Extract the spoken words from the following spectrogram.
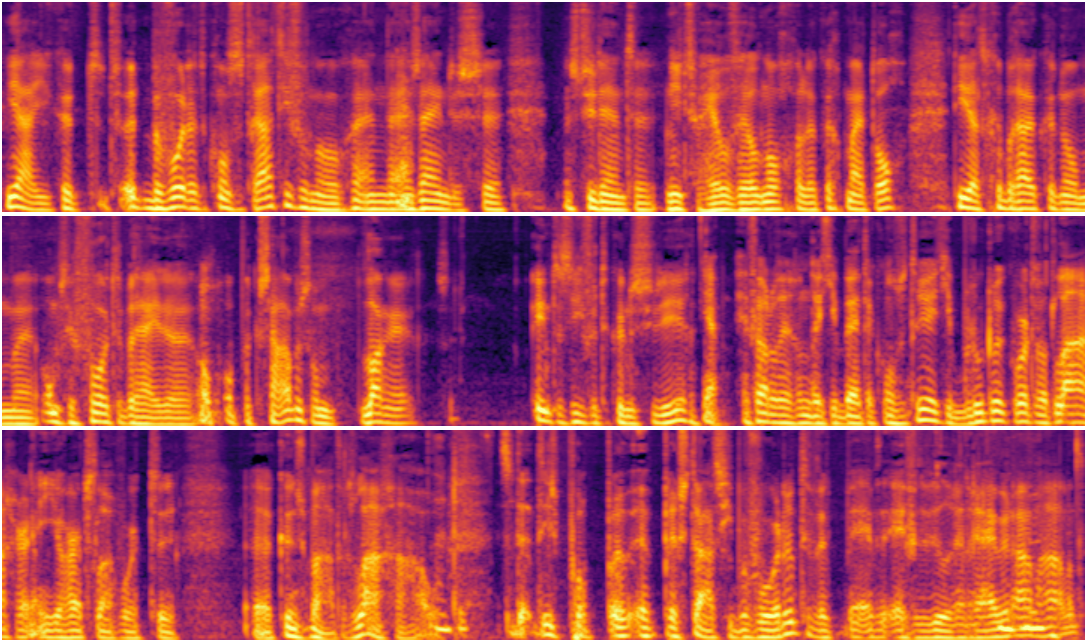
Ja, je kunt, het, bevordert het concentratievermogen. En er zijn dus uh, studenten, niet zo heel veel nog gelukkig, maar toch... die dat gebruiken om, uh, om zich voor te bereiden op, op examens, om langer intensiever te kunnen studeren. Ja, eenvoudigweg omdat je beter concentreert. Je bloeddruk wordt wat lager en je hartslag wordt uh, uh, kunstmatig laag gehouden. Nou, dat... dat... is pre prestatie bevorderend. We hebben even de wielrennerij weer mm -hmm. aanhalend.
